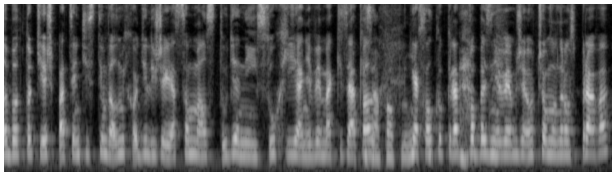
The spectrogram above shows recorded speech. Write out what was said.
lebo to tiež pacienti s tým veľmi chodili, že ja som mal studený, suchý a neviem, aký zápal. Aký zápal ja koľkokrát vôbec neviem, že o čom on rozpráva,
